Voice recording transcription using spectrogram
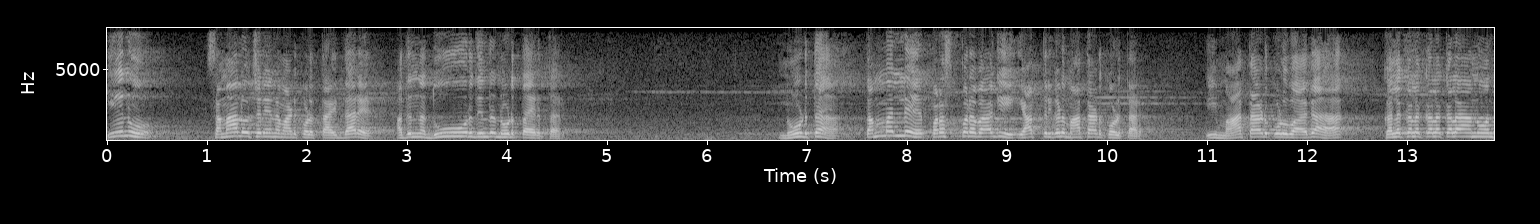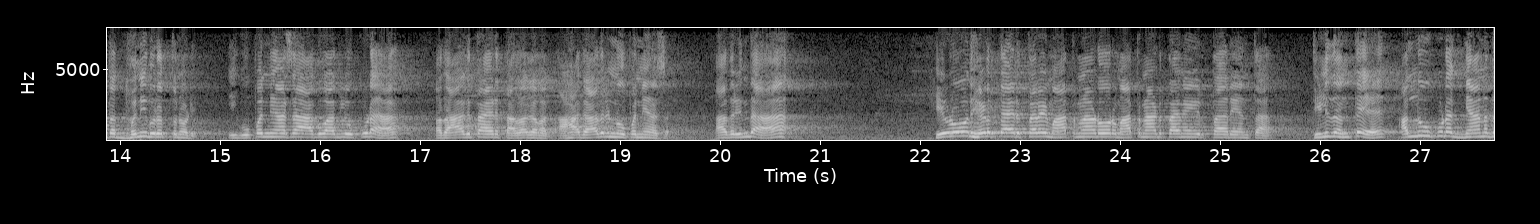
ಏನು ಸಮಾಲೋಚನೆಯನ್ನು ಮಾಡಿಕೊಳ್ತಾ ಇದ್ದಾರೆ, ಅದನ್ನು ದೂರದಿಂದ ನೋಡ್ತಾ ಇರ್ತಾರೆ. ನೋಡ್ತಾ ತಮ್ಮಲ್ಲೇ ಪರಸ್ಪರವಾಗಿ ಯಾತ್ರಿಗಳು ಮಾತಾಡ್ಕೊಳ್ತಾರೆ. ಈ ಮಾತಾಡ್ಕೊಳ್ಳುವಾಗ ಕಲಕಲ ಕಲಕಲ ಅನ್ನುವಂಥ ಧ್ವನಿ ಬರುತ್ತೆ ನೋಡಿ. ಈಗ ಉಪನ್ಯಾಸ ಆಗುವಾಗಲೂ ಕೂಡ ಅದು ಆಗ್ತಾ ಇರುತ್ತೆ ಅವಾಗವಾಗ. ಹಾಗಾದ್ರೆ ಉಪನ್ಯಾಸ. ಆದ್ದರಿಂದ ಹೇಳೋರು ಹೇಳ್ತಾ ಇರ್ತಾರೆ, ಮಾತನಾಡೋರು ಮಾತನಾಡ್ತಾನೆ ಇರ್ತಾರೆ ಅಂತ ತಿಳಿದಂತೆ ಅಲ್ಲೂ ಕೂಡ ಜ್ಞಾನದ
